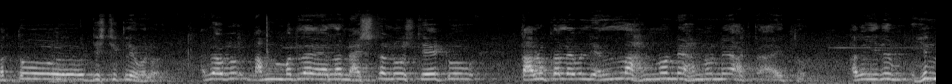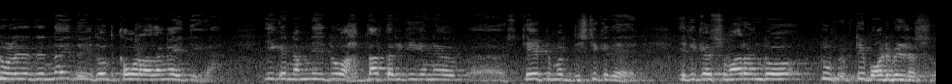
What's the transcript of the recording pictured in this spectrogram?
ಮತ್ತು ಡಿಸ್ಟಿಕ್ ಲೆವೆಲು ಅಂದರೆ ಅದು ನಮ್ಮ ಮೊದಲೇ ಎಲ್ಲ ನ್ಯಾಷನಲ್ಲು ಸ್ಟೇಟು ತಾಲೂಕಾ ಲೆವೆಲ್ ಎಲ್ಲ ಹನ್ನೊಂದನೇ ಹನ್ನೊಂದನೇ ಆಗ್ತಾ ಇತ್ತು. ಅದು ಇದು ಹಿಂದೆ ಉಳಿಯೋದ್ರಿಂದ ಇದು ಇದೊಂದು ಕವರ್ ಆದಂಗೆ ಐತಿ ಈಗ. ಈಗ ನಮ್ಮದು ಇದು ಹದಿನಾರು ತಾರೀಕಿಗೆ ಸ್ಟೇಟ್ ಮತ್ತು ಡಿಸ್ಟಿಕ್ ಇದೆ. ಇದಕ್ಕೆ ಸುಮಾರು ಒಂದು ಟೂ ಫಿಫ್ಟಿ ಬಾಡಿ ಬಿಲ್ಡರ್ಸು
